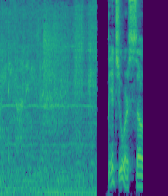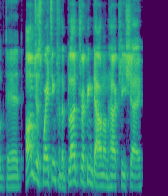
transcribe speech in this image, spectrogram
waiting on anything. Bitch, you are so dead. I'm just waiting for the blood dripping down on her cliche.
